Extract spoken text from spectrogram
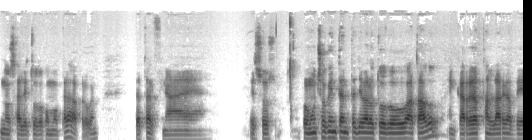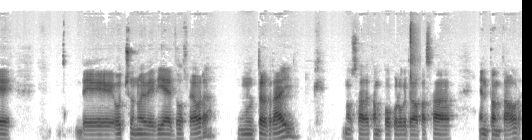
no sale todo como esperaba, pero bueno, ya está, al final eso, por mucho que intentes llevarlo todo atado, en carreras tan largas de, de 8, 9, 10, 12 horas, un ultra dry, no sabes tampoco lo que te va a pasar en tantas horas.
